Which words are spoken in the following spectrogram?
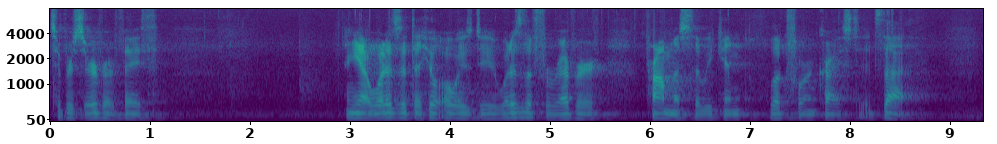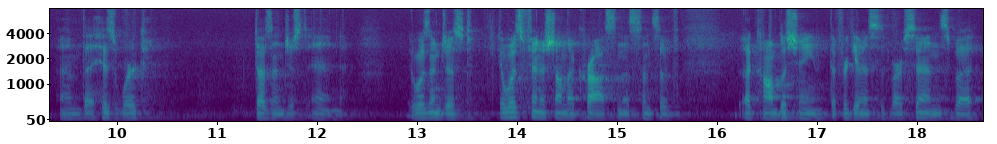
to preserve our faith. And yeah, what is it that He'll always do? What is the forever promise that we can look for in Christ? It's that, um, that His work doesn't just end. It wasn't just, it was finished on the cross in the sense of accomplishing the forgiveness of our sins, but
